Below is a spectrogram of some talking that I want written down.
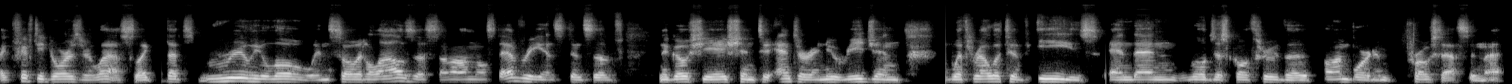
like 50 doors or less. Like that's really low. And so it allows us on almost every instance of negotiation to enter a new region with relative ease. And then we'll just go through the onboarding process in that.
